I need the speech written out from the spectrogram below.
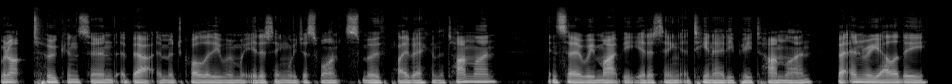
we're not too concerned about image quality when we're editing. We just want smooth playback in the timeline. And so we might be editing a 1080p timeline but in reality,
